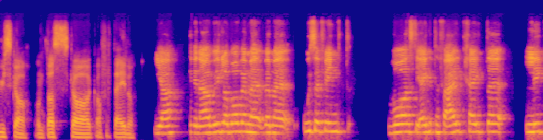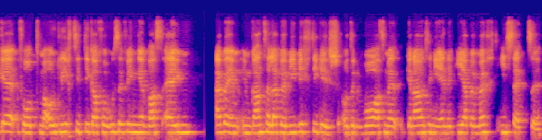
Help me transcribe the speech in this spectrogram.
ausgehen und das gehen, gehen verteilen. Ja, genau. Ich glaube auch, wenn man, wenn man herausfindet, wo die eigenen Fähigkeiten liegen, fängt man auch gleichzeitig herausfinden, was einem eben im, im ganzen Leben wie wichtig ist oder wo also man genau seine Energie eben möchte einsetzen.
